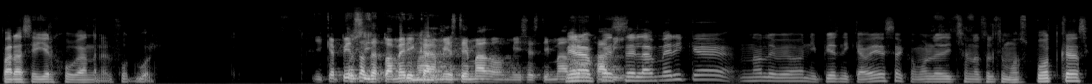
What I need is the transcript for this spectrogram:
para seguir jugando en el fútbol. ¿Y qué piensas pues de tu América, mi estimado, mis estimados? Mira, pues el América no le veo ni pies ni cabeza, como lo he dicho en los últimos podcasts.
